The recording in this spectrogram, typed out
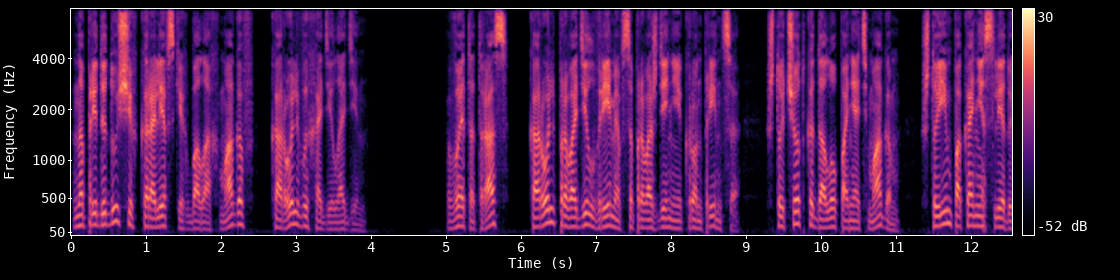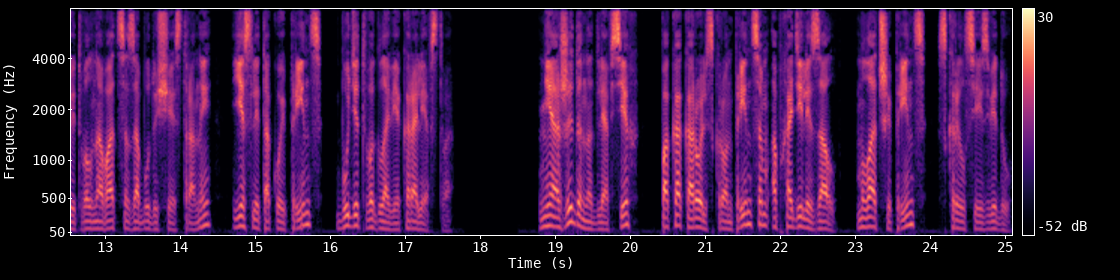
На предыдущих королевских балах магов король выходил один. В этот раз король проводил время в сопровождении кронпринца, что четко дало понять магам, что им пока не следует волноваться за будущее страны, если такой принц будет во главе королевства. Неожиданно для всех, пока король с кронпринцем обходили зал, младший принц скрылся из виду.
